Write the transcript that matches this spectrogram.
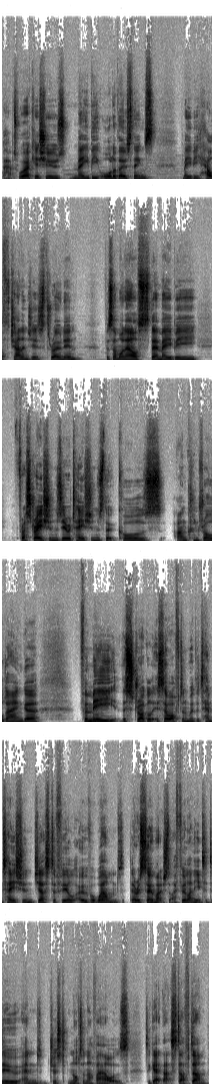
perhaps work issues, maybe all of those things, maybe health challenges thrown in. For someone else, there may be frustrations, irritations that cause uncontrolled anger. For me, the struggle is so often with the temptation just to feel overwhelmed. There is so much that I feel I need to do and just not enough hours to get that stuff done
